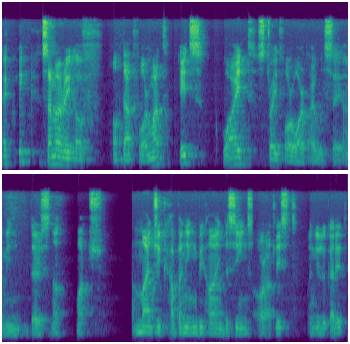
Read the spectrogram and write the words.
A quick summary of, of that format. It's quite straightforward, I would say. I mean, there's not much magic happening behind the scenes, or at least when you look at it.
